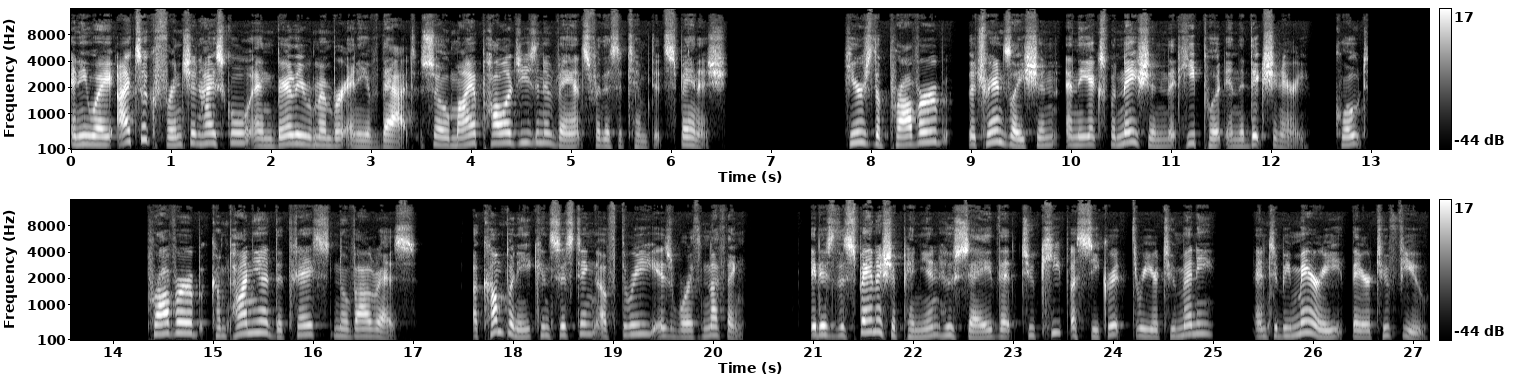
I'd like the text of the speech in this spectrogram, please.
Anyway, I took French in high school and barely remember any of that, so my apologies in advance for this attempt at Spanish. Here's the proverb, the translation, and the explanation that he put in the dictionary. Quote, Proverb Campaña de tres no val res. A company consisting of three is worth nothing. It is the Spanish opinion who say that to keep a secret three are too many, and to be merry they are too few.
